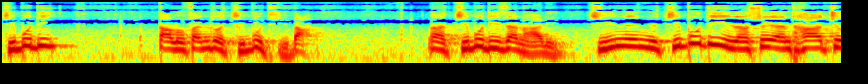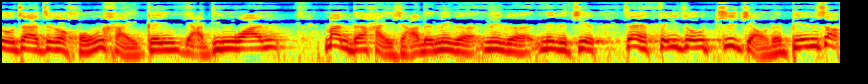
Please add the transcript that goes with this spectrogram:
吉布地，大陆翻作吉布提吧。那吉布地在哪里？吉吉布地呢？虽然它就在这个红海跟亚丁湾、曼德海峡的那个那个那个界，在非洲之角的边上，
